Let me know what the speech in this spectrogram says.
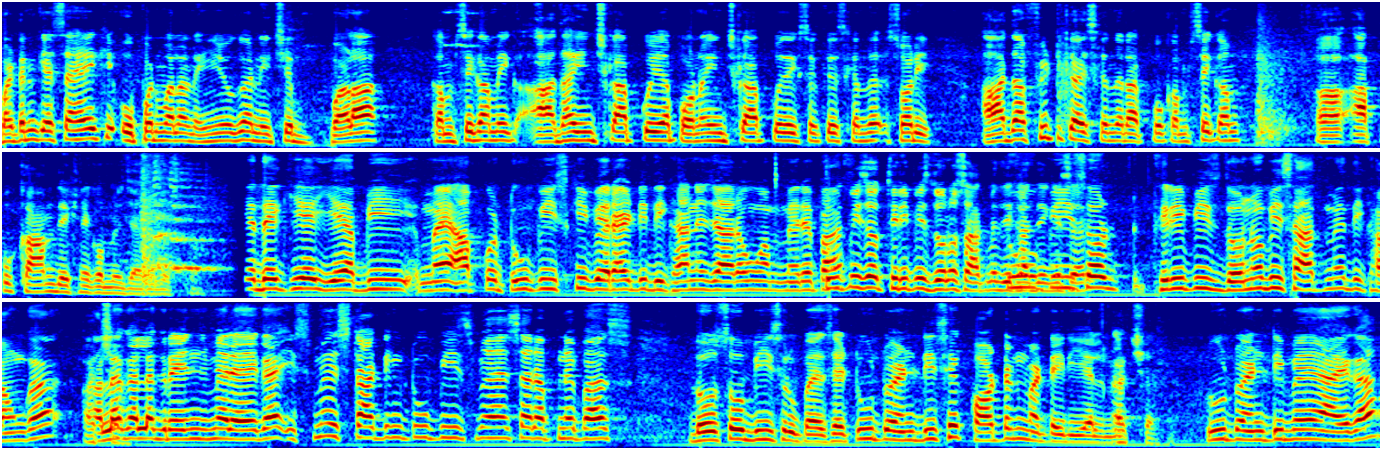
बटन कैसा है कि ओपन वाला नहीं होगा नीचे बड़ा कम से कम एक आधा इंच का आपको या पौना इंच का आपको देख सकते हैं इसके अंदर। सॉरी आधा फिट का इसके अंदर आपको कम से कम आपको काम देखने को मिल जाएगा दोस्तों। ये देखिए ये अभी मैं आपको टू पीस की वेरायटी दिखाने जा रहा हूँ। अब मेरे पास टू पास और थ्री पीस दोनों साथ में दिखा टू देंगे पीस और थ्री पीस दोनों भी साथ में दिखाऊँगा। अच्छा। अलग अलग रेंज में रहेगा। इसमें स्टार्टिंग टू पीस में है सर अपने पास दो सौ बीस रुपए से टू ट्वेंटी से कॉटन मटेरियल में। अच्छा। टू ट्वेंटी में आएगा।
